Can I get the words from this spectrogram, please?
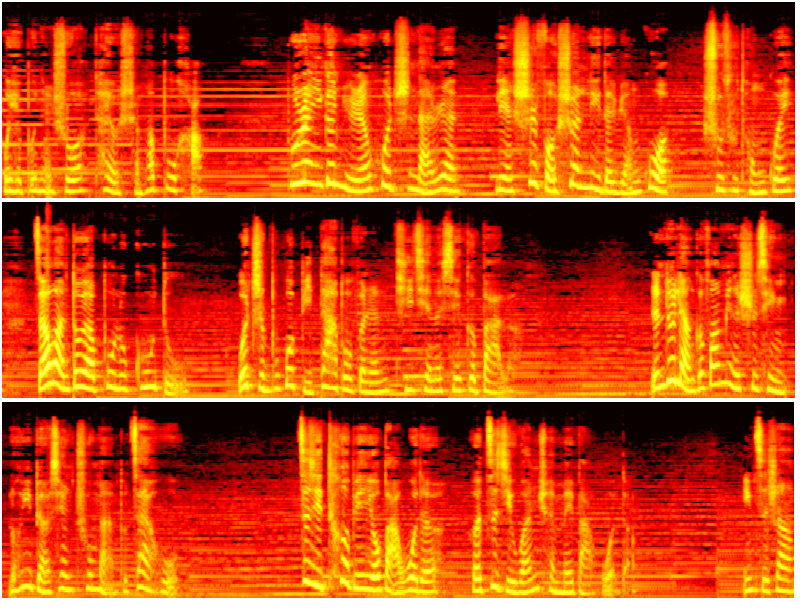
我也不能说他有什么不好。不论一个女人或者是男人，脸是否顺利的圆过，殊途同归，早晚都要步入孤独。我只不过比大部分人提前了些个罢了。人对两个方面的事情容易表现出满不在乎，自己特别有把握的和自己完全没把握的。因此上，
